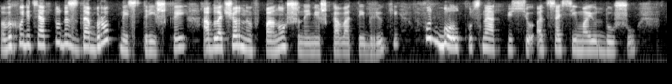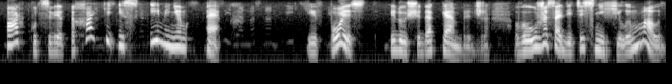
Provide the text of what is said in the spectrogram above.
выходите оттуда с добротной стрижкой, облаченным в поношенные мешковатые брюки, футболку с надписью «Отсоси мою душу», парку цвета хаки и с именем Пэк. И в поезд, идущий до Кембриджа, вы уже садитесь с нехилым малым.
